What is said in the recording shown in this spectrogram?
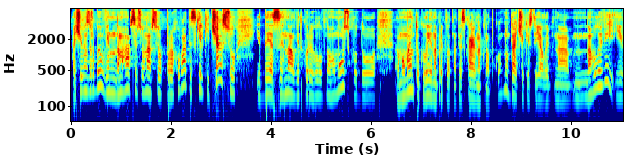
А що він зробив? Він намагався всього на всього порахувати, скільки часу іде сигнал від кори головного мозку до моменту, коли я, наприклад, натискаю на кнопку. Ну, датчики стояли на, на голові і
